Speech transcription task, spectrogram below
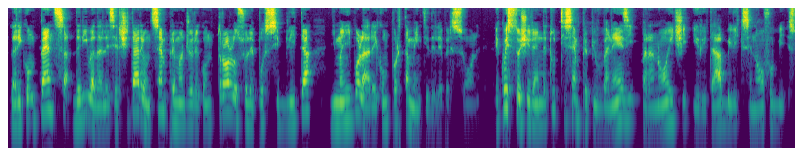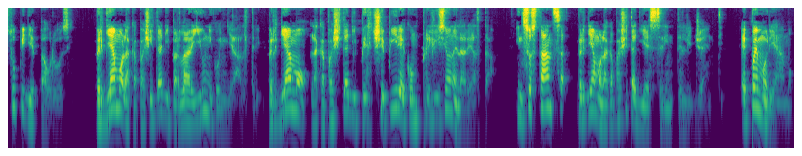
la ricompensa deriva dall'esercitare un sempre maggiore controllo sulle possibilità di manipolare i comportamenti delle persone. E questo ci rende tutti sempre più vanesi, paranoici, irritabili, xenofobi, stupidi e paurosi. Perdiamo la capacità di parlare gli uni con gli altri, perdiamo la capacità di percepire con precisione la realtà. In sostanza, perdiamo la capacità di essere intelligenti. E poi moriamo,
